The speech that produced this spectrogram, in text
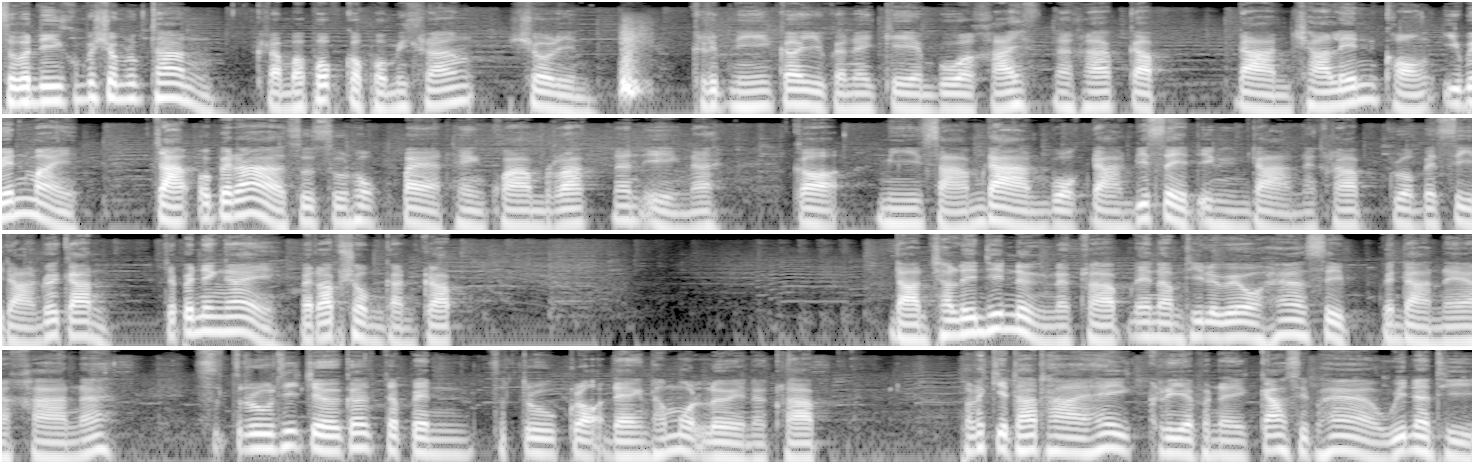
สวัสดีคุณผู้ชมทุกท่าน กลับมาพบกับผมอีกครั้งโชลิน คลิปนี้ก็อยู่กันในเกมบัวค i ฟนะครับ กับด่านชาเลนจ์ของอีเวนต์ใหม่ จาก Opera 0068 แห่งความรักนั่นเองนะ ก็มี 3 ด่านบวกด่านพิเศษอีกหนึ่งด่านนะครับ รวมเป็น 4 ด่านด้วยกัน จะเป็นยังไง ไปรับชมกันครับ ด่านชาเลนจ์ที่ 1 นะครับ แนะนำที่เลเวล 50 เป็นด่านในอาคารนะศัตรูที่เจอก็จะเป็นศัตรูเกราะแดงทั้งหมดเลยนะครับภารกิจท้าทายให้เคลียร์ภายใน 95 วินาที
